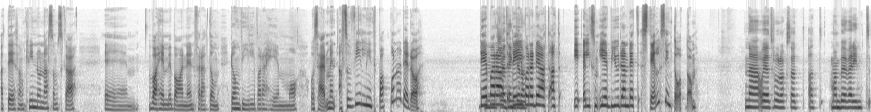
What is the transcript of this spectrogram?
att det är som kvinnorna som ska ehm, vara hemma med barnen för att de, de vill vara hemma och, och så här. Men alltså vill inte papporna det då? Det är, Mm, bara, jag att, det är ju att- bara det att, att i- liksom erbjudandet ställs inte åt dem. Nej, och jag tror också att, att man behöver inte...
